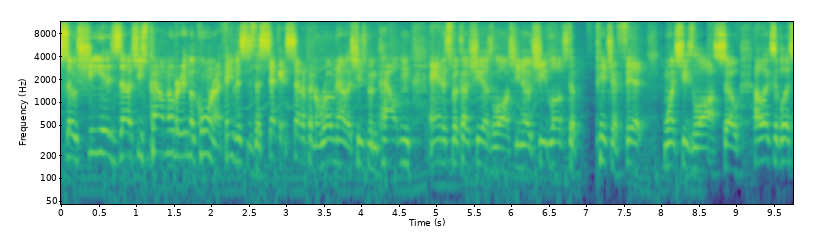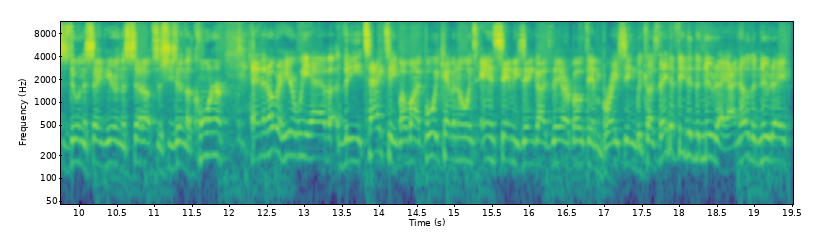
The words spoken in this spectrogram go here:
so she is, uh, she's pouting over here in the corner. I think this is the second setup in a row now that she's been pouting, and it's because she has lost. You know, she loves to pitch a fit once she's lost. So Alexa Bliss is doing the same here in the setup, so she's in the corner. And then over here we have the tag team of my boy Kevin Owens and Sami Zayn, guys. They are both embracing because they defeated the New Day. I know the New Day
